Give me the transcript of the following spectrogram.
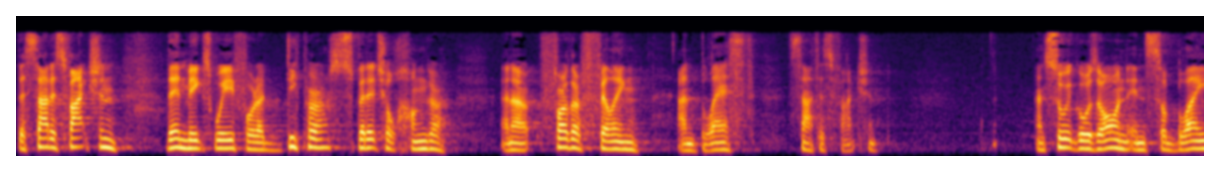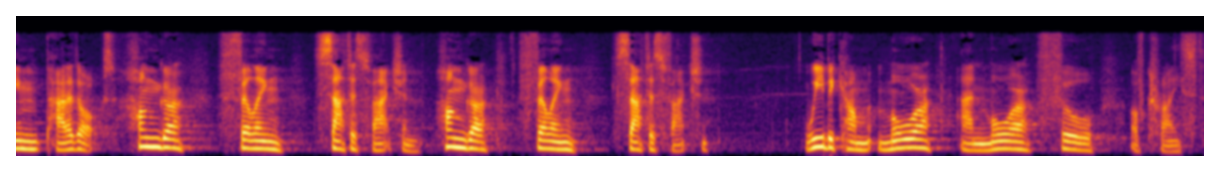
The satisfaction then makes way for a deeper spiritual hunger and a further filling and blessed satisfaction. And so it goes on in sublime paradox hunger, filling, satisfaction. Hunger, filling, satisfaction. we become more and more full of Christ.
